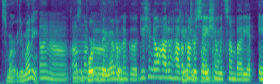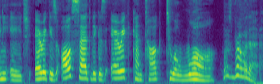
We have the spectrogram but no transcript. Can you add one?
smart with your money. I know. Most I'm important thing ever. I'm not good. You should know how to have a Can't just conversation with somebody at any age. Eric is all set because Eric can talk to a wall. What's wrong with that?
